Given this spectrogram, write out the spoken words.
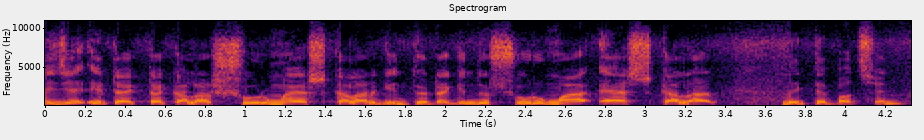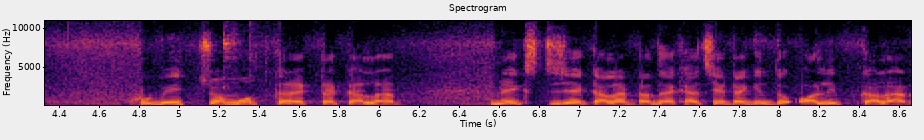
এই যে এটা একটা কালার সুরমা অ্যাশ কালার কিন্তু। এটা কিন্তু সুরমা অ্যাশ কালার দেখতে পাচ্ছেন? খুবই চমৎকার একটা কালার নেক্সট যে কালারটা দেখাচ্ছে, এটা কিন্তু অলিভ কালার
